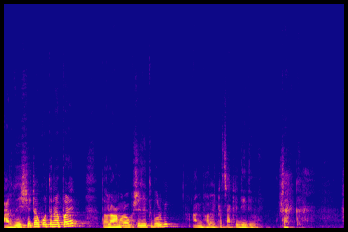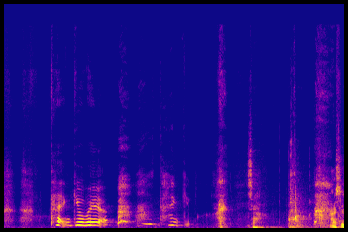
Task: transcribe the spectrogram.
আর যদি সেটাও করতে না পারে তাহলে আমার অফিসে যেতে বলবি আমি ভালো একটা চাকরি দিয়ে দিব। রাখ থ্যাংক ইউ ভাইয়া। থ্যাংক ইউ যা। আসি।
